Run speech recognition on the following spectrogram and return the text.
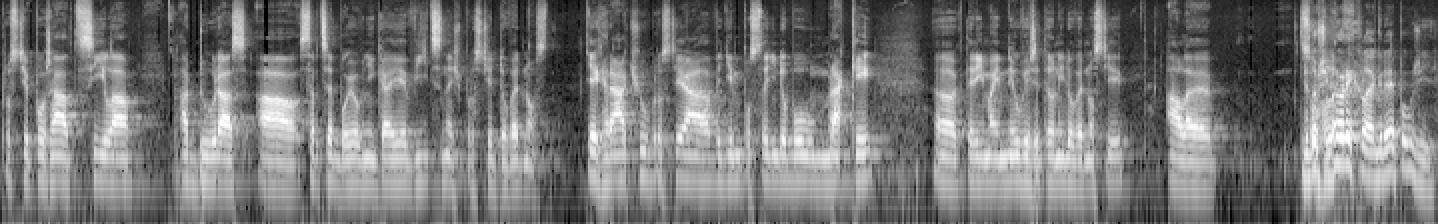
prostě pořád síla a důraz a srdce bojovníka je víc než prostě dovednost. Těch hráčů prostě já vidím poslední dobou mraky, eh, který mají neuvěřitelné dovednosti, ale... Je to všechno rychle, kde je použijí?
